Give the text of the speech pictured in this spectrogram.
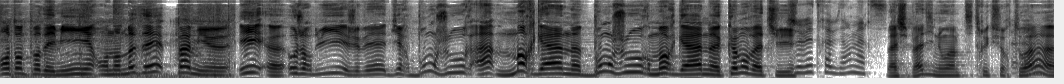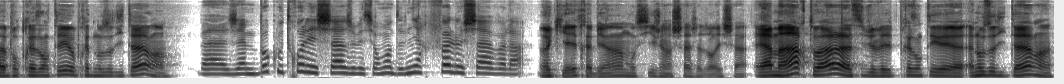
En temps de pandémie, on n'en demandait pas mieux. Et euh, aujourd'hui, je vais dire bonjour à Morgane. Bonjour Morgane, comment vas-tu? Je vais très bien, merci. Bah, je sais pas, dis-nous un petit truc sur toi euh, pour te présenter auprès de nos auditeurs. Bah, j'aime beaucoup trop les chats, je vais sûrement devenir folle au chat, voilà. Ok, très bien. Moi aussi, j'ai un chat, j'adore les chats. Et Amar, toi, si je vais te présenter euh, à nos auditeurs.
